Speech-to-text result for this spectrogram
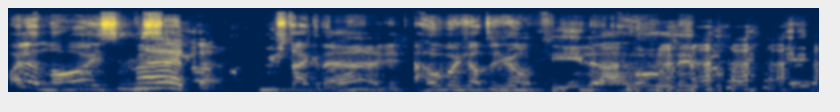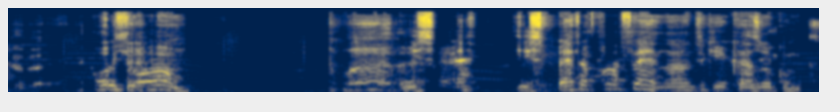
Olha nós, me é, segue no Instagram, arroba jjoãofilho, arroba Ô, João, manda. esperta, esperta foi a Fernanda que casou comigo.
